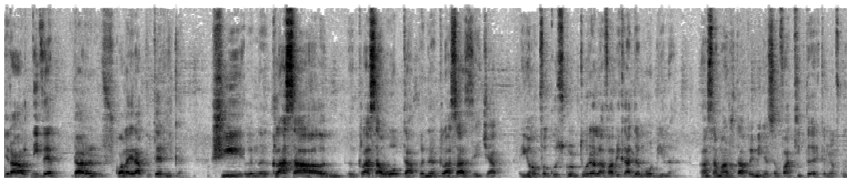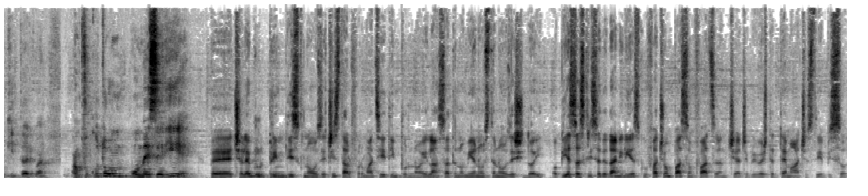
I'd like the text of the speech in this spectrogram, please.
era alt nivel, dar școala era puternică. Și în clasa, în, în clasa 8 până în clasa 10 eu am făcut sculptură la fabrica de mobilă. Asta m-a ajutat pe mine să-mi fac chitări, că mi-am făcut chitări. Am făcut o, o meserie. Pe celebrul prim disc nouăzecist al formației Timpuri Noi, lansat în 1992, o piesă scrisă de Dan Iliescu face un pas în față în ceea ce privește tema acestui episod.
